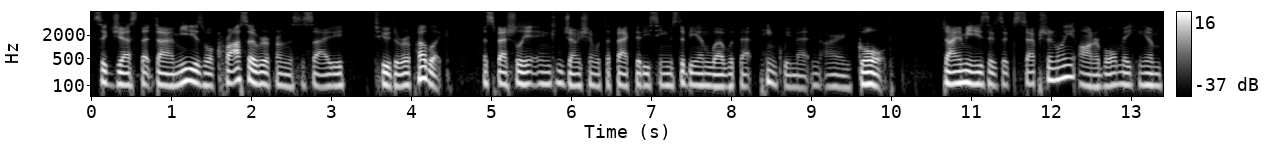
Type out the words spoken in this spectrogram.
suggests that Diomedes will cross over from the society to the Republic, especially in conjunction with the fact that he seems to be in love with that pink we met in Iron Gold. Diomedes is exceptionally honorable, making him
